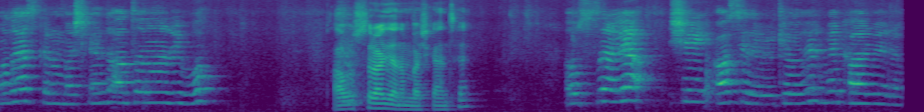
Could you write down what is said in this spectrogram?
Madagaskar'ın başkenti Antananarivo. Avustralya'nın başkenti. Avustralya şey Asya'da bir ülke olabilir ve Canberra.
